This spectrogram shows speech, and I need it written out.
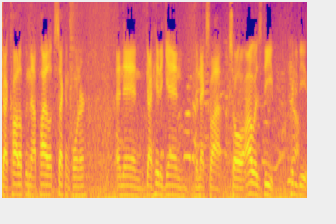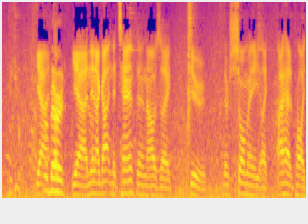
Got caught up in that pile up second corner, and then got hit again the next lap. So I was deep, pretty deep. Yeah. were buried. Yeah, and then I got in the tenth, and I was like, dude, there's so many. Like I had probably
